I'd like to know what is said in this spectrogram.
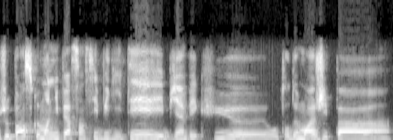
je pense que mon hypersensibilité est bien vécue euh, autour de moi. J'ai pas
